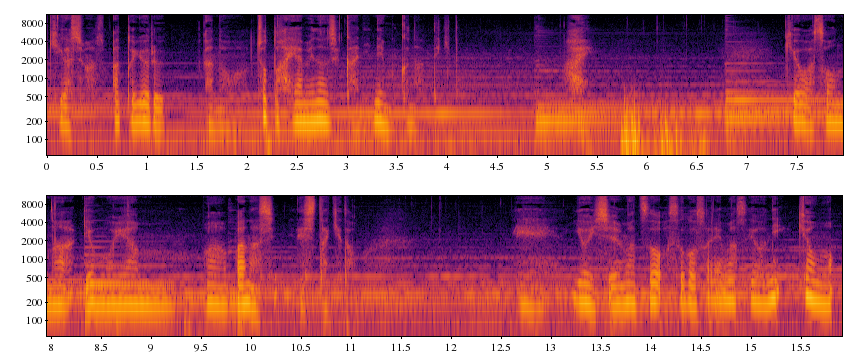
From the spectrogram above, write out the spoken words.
気がします。あと夜あのちょっと早めの時間に眠くなってきた。はい。今日はそんなよもやま話でしたけど、えー、良い週末を過ごされますように。今日も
